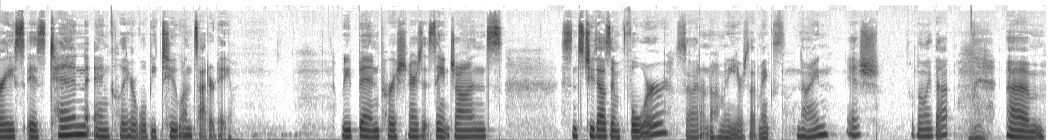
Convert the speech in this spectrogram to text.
Grace is 10, and Claire will be two on Saturday. We've been parishioners at St. John's since 2004, so I don't know how many years that makes nine ish, something like that. Um,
